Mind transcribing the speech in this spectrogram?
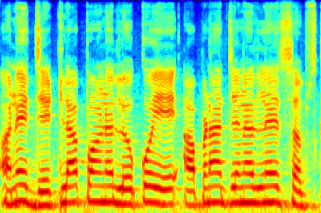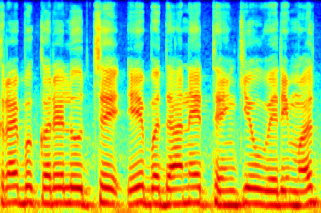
અને જેટલા પણ લોકોએ આપણા ચેનલને સબસ્ક્રાઈબ કરેલું છે એ બધાને થેન્ક યુ વેરી મચ.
